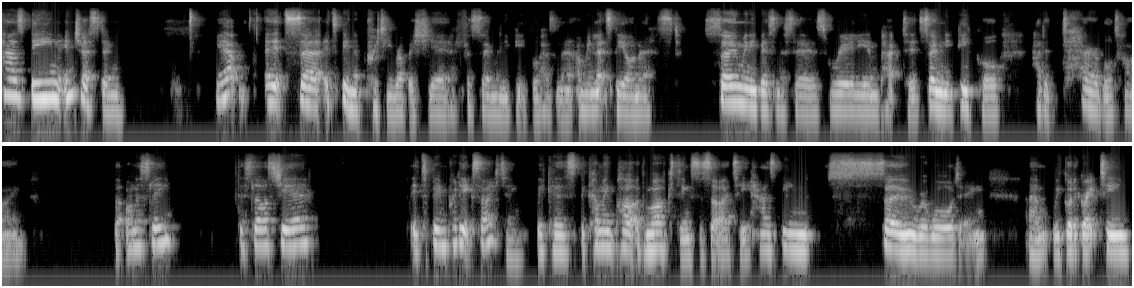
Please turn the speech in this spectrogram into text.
has been interesting. Yeah, it's uh, it's been a pretty rubbish year for so many people, hasn't it? I mean, let's be honest. So many businesses really impacted. So many people had a terrible time. But honestly, this last year, it's been pretty exciting because becoming part of the marketing society has been so rewarding. Um, we've got a great team.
